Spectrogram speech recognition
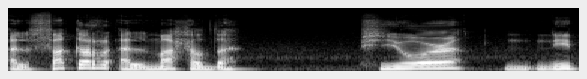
al faqr al mahd, pure need,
